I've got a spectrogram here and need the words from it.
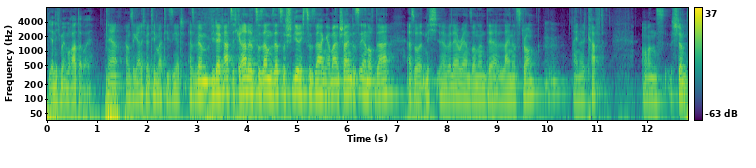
ja nicht mehr im Rat dabei. Ja, haben sie gar nicht mehr thematisiert. Also wir haben, wie der Rat sich gerade zusammensetzt, ist schwierig zu sagen, aber anscheinend ist er noch da. Also nicht äh, Valerian, sondern der Lionel Strong, Lionel Kraft. Und stimmt,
